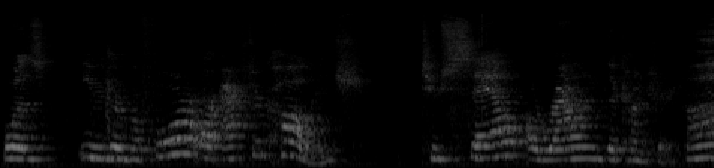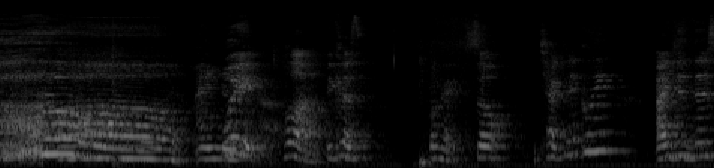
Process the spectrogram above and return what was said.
was either before or after college to sail around the country. Oh, I knew Wait, that. hold on. Because okay, so technically I did this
